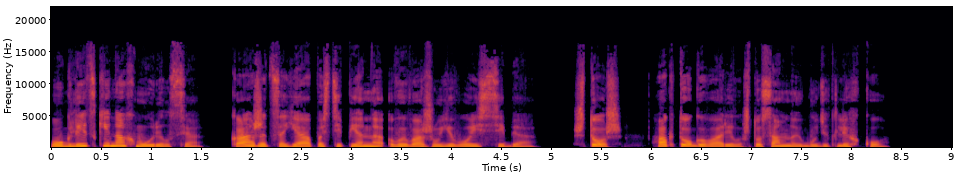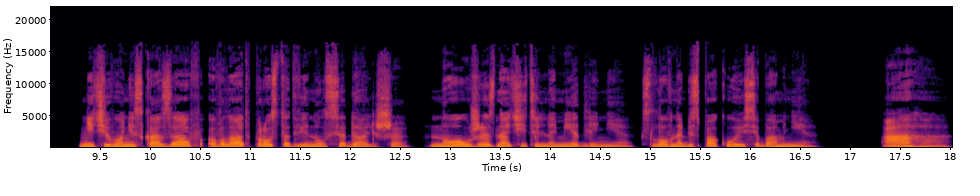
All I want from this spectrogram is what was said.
Углицкий нахмурился. Кажется, я постепенно вывожу его из себя. Что ж, а кто говорил, что со мной будет легко? Ничего не сказав, Влад просто двинулся дальше, но уже значительно медленнее, словно беспокоясь обо мне. «Ага,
